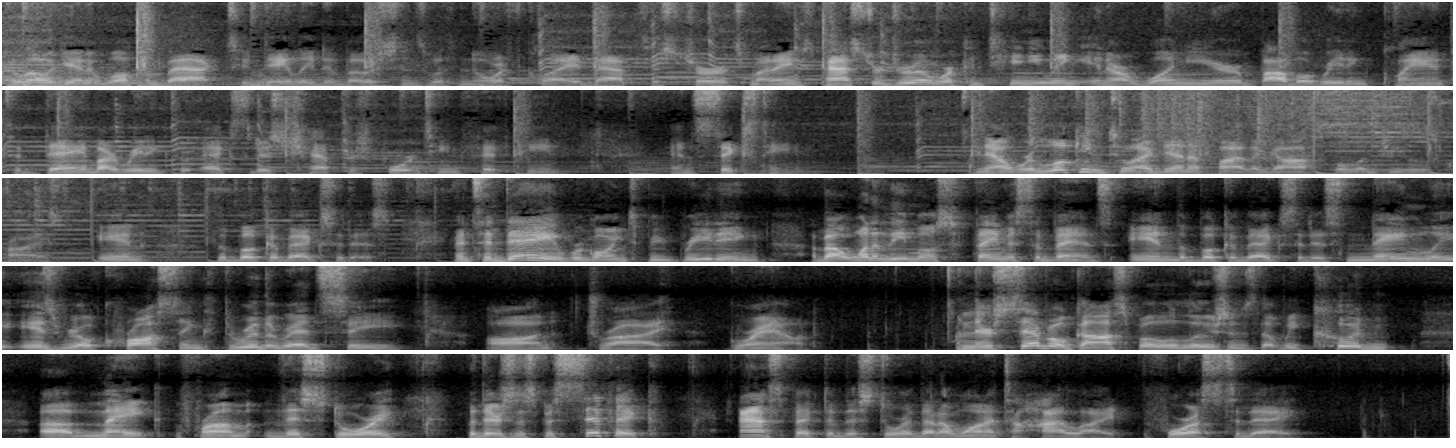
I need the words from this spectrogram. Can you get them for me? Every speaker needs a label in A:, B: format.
A: Hello again, and welcome back to Daily Devotions with North Clay Baptist Church. My name is Pastor Drew, and we're continuing in our one year Bible reading plan today by reading through Exodus chapters 14, 15, and 16. Now, we're looking to identify the gospel of Jesus Christ in the book of Exodus. And today we're going to be reading about one of the most famous events in the book of Exodus, namely Israel crossing through the Red Sea on dry ground. And there's several gospel allusions that we could uh, make from this story, but there's a specific aspect of this story that I wanted to highlight for us today.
